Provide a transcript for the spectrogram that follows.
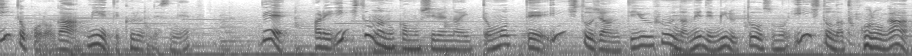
いいところが見えてくるんですねであれいい人なのかもしれないって思っていい人じゃんっていう風な目で見るとそのいい人なところが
